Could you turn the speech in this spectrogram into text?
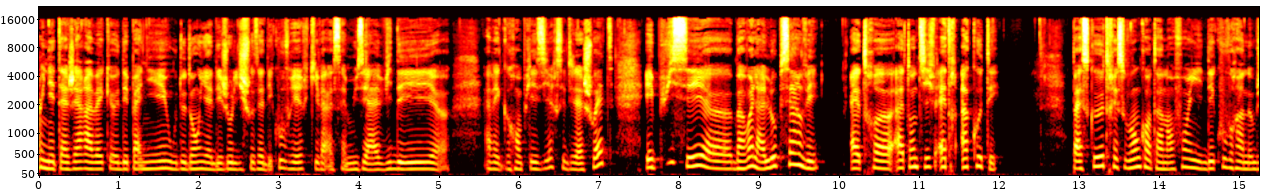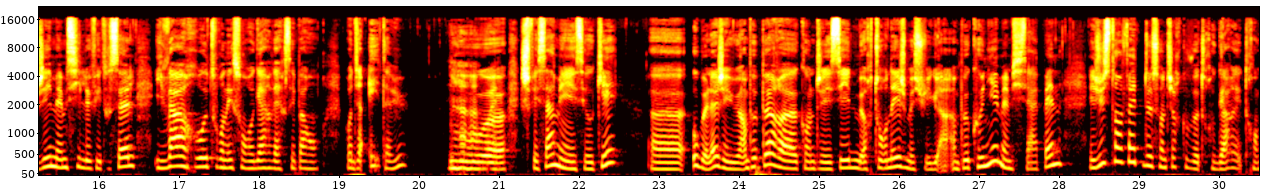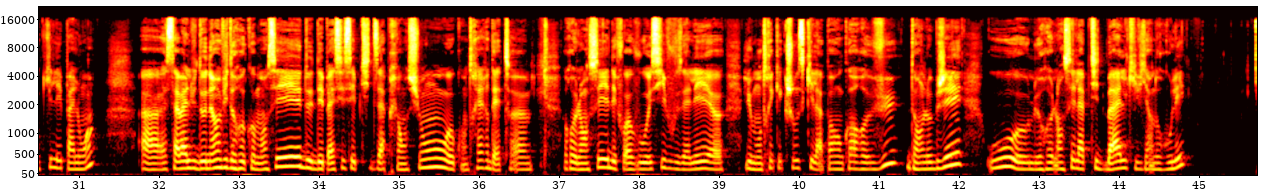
une étagère avec euh, des paniers où dedans il y a des jolies choses à découvrir, qui va s'amuser à vider euh, avec grand plaisir, c'est déjà chouette. Et puis c'est euh, ben voilà l'observer, être euh, attentif, être à côté. Parce que très souvent, quand un enfant il découvre un objet, même s'il le fait tout seul, il va retourner son regard vers ses parents pour dire "Hé, t'as vu? Ah, Ou euh, je fais ça, mais c'est ok. Euh, oh bah là j'ai eu un peu peur euh, quand j'ai essayé de me retourner, je me suis un peu cognée, même si c'est à peine. Et juste en fait de sentir que votre regard est tranquille et pas loin, euh, ça va lui donner envie de recommencer, de dépasser ses petites appréhensions, ou au contraire d'être euh, relancé. Des fois vous aussi vous allez euh, lui montrer quelque chose qu'il n'a pas encore vu dans l'objet, ou lui relancer la petite balle qui vient de rouler.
